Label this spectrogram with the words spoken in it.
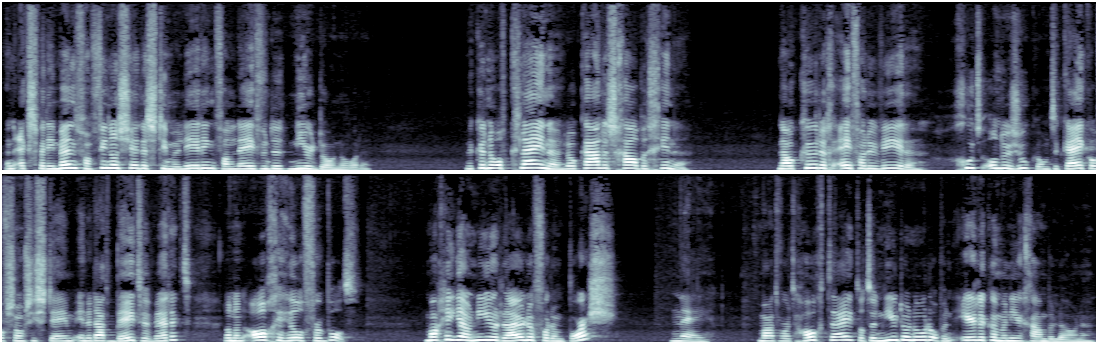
Een experiment van financiële stimulering van levende nierdonoren. We kunnen op kleine, lokale schaal beginnen. Nauwkeurig evalueren, goed onderzoeken om te kijken of zo'n systeem inderdaad beter werkt dan een algeheel verbod. Mag je jouw nier ruilen voor een Porsche? Nee. Maar het wordt hoog tijd dat de nierdonoren op een eerlijke manier gaan belonen.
